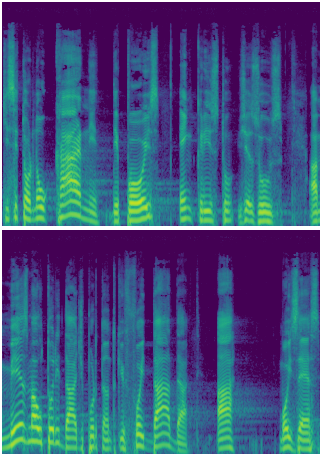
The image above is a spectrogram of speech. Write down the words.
que se tornou carne depois em Cristo Jesus. A mesma autoridade, portanto, que foi dada a Moisés,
